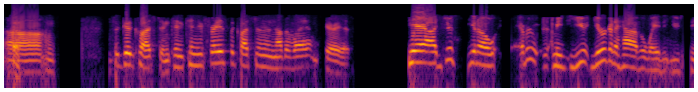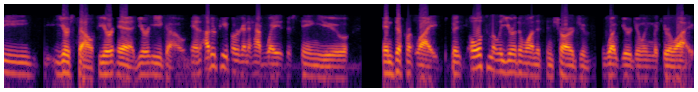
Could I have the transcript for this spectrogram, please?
um, it's a good question. Can can you phrase the question in another way? I'm curious. Yeah, just you know, every. I mean, you you're going to have a way that you see yourself, your id, your ego, and other people are going to have ways of seeing you in different lights. But ultimately, you're the one that's in charge of what you're doing with your life.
